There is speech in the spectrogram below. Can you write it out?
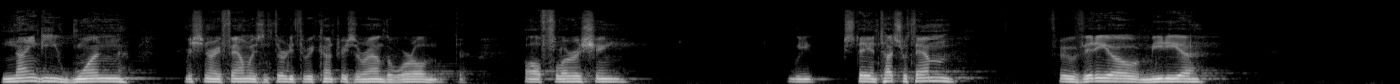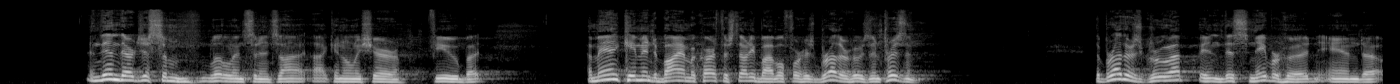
91 missionary families in 33 countries around the world, They're all flourishing. We stay in touch with them through video, media. And then there are just some little incidents. I, I can only share a few, but a man came in to buy a MacArthur Study Bible for his brother who's in prison. The brothers grew up in this neighborhood and uh,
